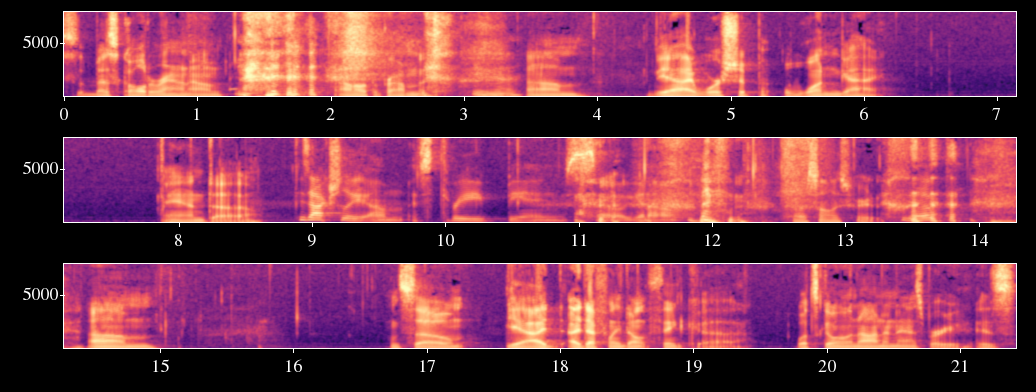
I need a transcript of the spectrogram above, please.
it's the best cult around. I don't, I don't know what the problem is. Yeah. Um, yeah, I worship one guy, and uh, He's actually um it's three beings, so you know. Oh, that's the Holy Spirit. Yep. Um, and so, yeah, I, I definitely don't think uh, what's going on in Asbury is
